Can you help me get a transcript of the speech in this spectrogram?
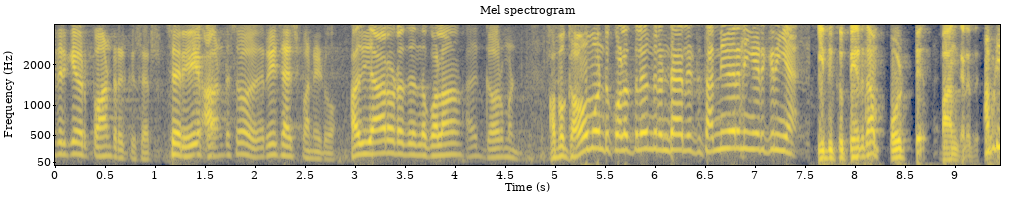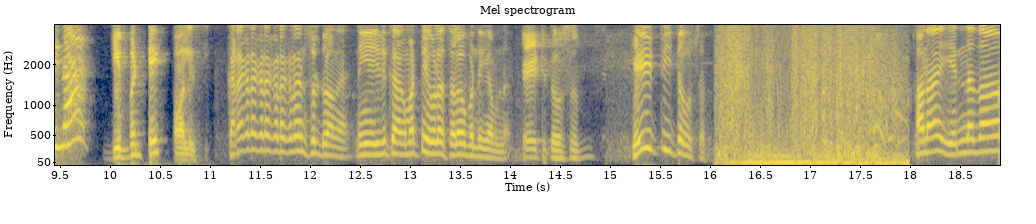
இதற்கே ஒரு பாண்ட் இருக்கு சார் சரி பாண்ட் ஸோ ரீசார்ஜ் பண்ணிடுவோம். அது யாரோடது இந்த குளம்? அது கவர்மெண்ட் சார் அப்ப கவர்மெண்ட் குளத்துல இருந்து ரெண்டாயிரம் லிட்டர் தண்ணி வேற நீங்க எடுக்கிறீங்க. இதுக்கு பேர் தான் பொட்டு வாங்குறது. அப்படின்னா? கிவ் அண்ட் டேக் பாலிசி கட கட கட கட கடன்னு சொல்லிட்டு நீங்க இதுக்காக மட்டும் எவ்வளவு செலவு பண்றீங்க அப்படின்னு. Eighty thousand. Eighty thousand. ஆனா என்னதான்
